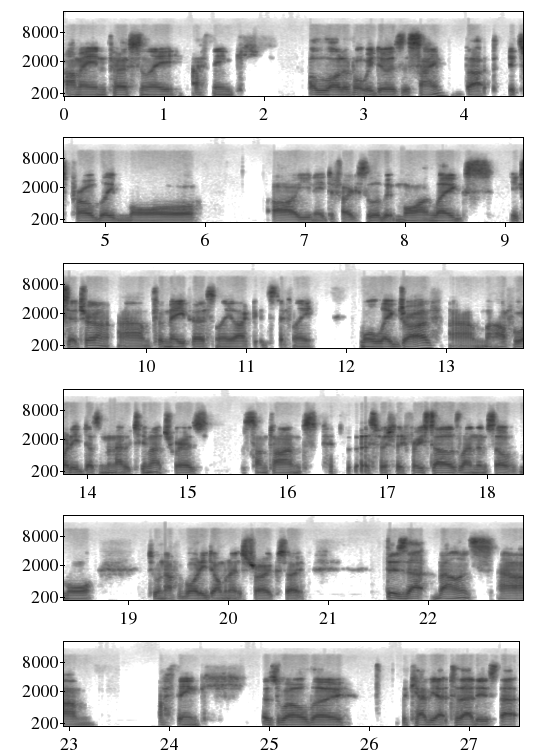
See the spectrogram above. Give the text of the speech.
I mean, personally, I think a lot of what we do is the same, but it's probably more. Oh, you need to focus a little bit more on legs, etc. Um, for me personally, like it's definitely more leg drive. Um, my upper body doesn't matter too much, whereas sometimes, especially freestylers, lend themselves more to an upper body dominant stroke. So there's that balance. Um, I think as well, though, the caveat to that is that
